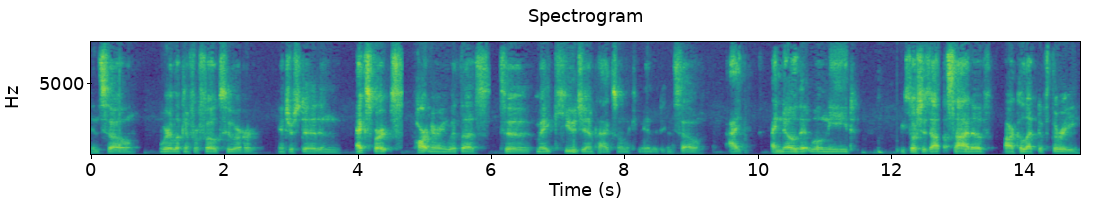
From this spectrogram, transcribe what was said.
and so we're looking for folks who are interested in experts partnering with us to make huge impacts on the community. And so I I know that we'll need resources outside of our collective three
